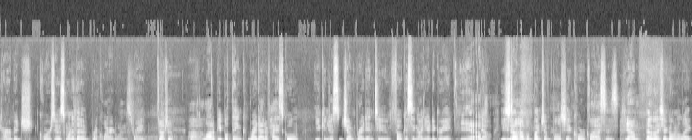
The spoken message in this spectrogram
garbage course. It was one of the required ones, right? Gotcha. Uh, a lot of people think right out of high school you can just jump right into focusing on your degree. Yeah. No, you still No. have a bunch of bullshit core classes. Yeah. Unless you're going to like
